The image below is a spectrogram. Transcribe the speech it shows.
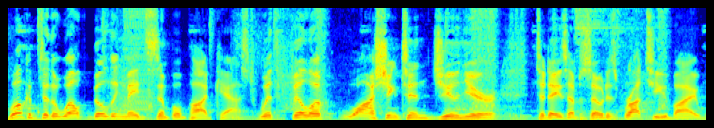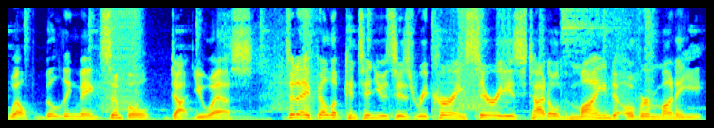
Welcome to the Wealth Building Made Simple podcast with Philip Washington Jr. Today's episode is brought to you by wealthbuildingmadesimple.us. Today, Philip continues his recurring series titled Mind Over Money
